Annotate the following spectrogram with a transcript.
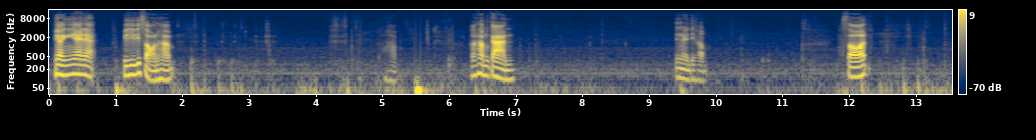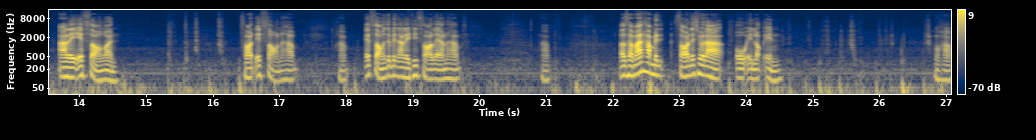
วิธีการง่ายๆเนี่ย วิธีที่สองนะครับครับ ก็ทำการ ยังไงดีครับ ซอส array s สองก่อน ซอส s สองนะครับ ครับ s สองจะเป็นอะไรที่ซอสแล้วนะครับ ครับ เราสามารถทำเป็นซอสได้ใช้เวลา o n log n นะครับ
